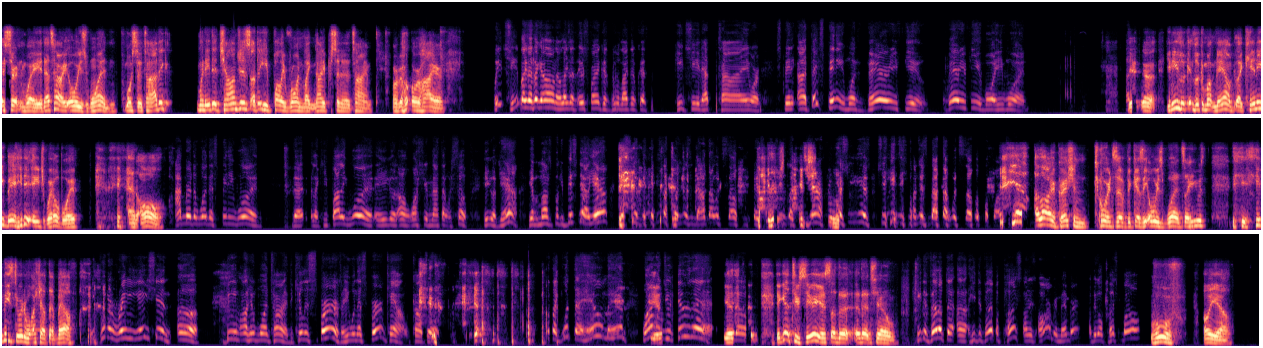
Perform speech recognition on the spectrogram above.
a certain way. That's how he always won most of the time. I think when they did challenges, I think he probably won like ninety percent of the time, or or higher. Well, he cheated like that. Like I don't know, like that. It was funny because people liked him because he cheated half the time, or Spenny. I think Spenny won very few, very few. Boy, he won. Yeah, uh, you need to look at look him up now. Like Kenny, man, he didn't age well, boy, at all. I remember the one that Spenny won, that like he finally would, and he goes, "Oh, wash your mouth out with soap." He goes, "Yeah, yeah, but mom's a fucking bitch now, yeah." he's like washing his mouth out with soap, and he's like, "Yeah, yeah, she is. She is. He washing his mouth out with soap." Yeah, a lot of aggression towards him because he always would. So he was he, he made sure to wash out that mouth. he put a radiation uh beam on him one time to kill his sperm, so he won that sperm count contest. I was like, "What the hell, man? Why yeah. would you do that?" Yeah, you know? it got too serious on the on that show. He developed a uh, he developed a pus on his arm. Remember, a big old pus ball. Oof! Oh yeah.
